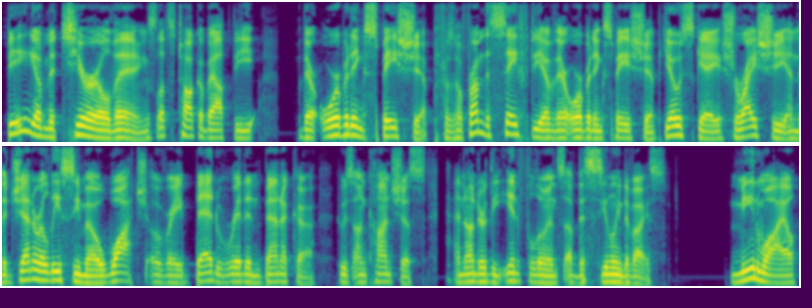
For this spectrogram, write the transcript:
Speaking of material things, let's talk about the their orbiting spaceship. So from the safety of their orbiting spaceship, Yosuke, Shiraishi, and the Generalissimo watch over a bedridden Benica who's unconscious and under the influence of the sealing device. Meanwhile,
